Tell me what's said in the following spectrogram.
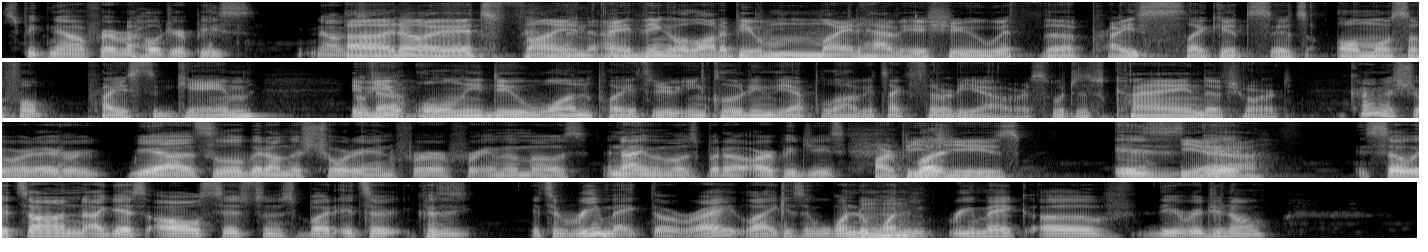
Speak now, forever hold your peace. No, Uh, no, it's fine. I think a lot of people might have issue with the price. Like it's it's almost a full priced game. If you only do one playthrough, including the epilogue, it's like thirty hours, which is kind of short. kind of short. Or, yeah, it's a little bit on the short end for for MMOs, not MMOs, but uh, RPGs. RPGs, Is yeah, It, so it's on, I guess, all systems, but it's a because it's a remake though, right? Like, it's a one to Mm-hmm. one remake of the original.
